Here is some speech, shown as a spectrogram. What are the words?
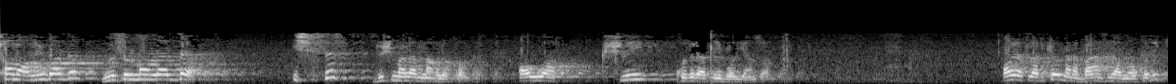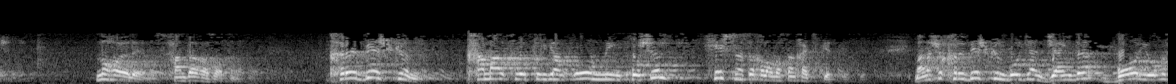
shamolni yubordi, musulmonlarni ishsiz dushmanlar mag'lub qildi. Alloh kuchli, qudratli bo'lgan zot. Oyatlar ko'p, mana ba'zilarini o'qidik. Nihoyalaymiz Handaq g'azotini. 45 kun qamal qilib turgan 10 ming qo'shin hech narsa qila olmasdan qaytib ketdi. Mana shu 45 kun bo'lgan jangda bor yo'g'i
